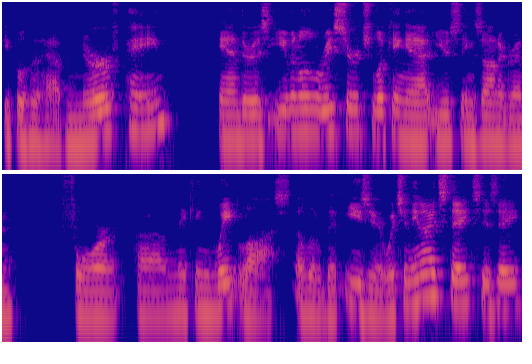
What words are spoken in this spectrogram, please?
people who have nerve pain, and there is even a little research looking at using Zonegran for uh, making weight loss a little bit easier, which in the United States is a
